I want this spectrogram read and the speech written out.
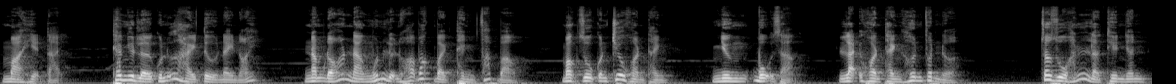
Mà hiện tại theo như lời của nữ hải tử này nói Năm đó nàng muốn luyện hóa Bắc Bạch thành pháp bảo Mặc dù còn chưa hoàn thành Nhưng bộ dạng lại hoàn thành hơn phân nửa. Cho dù hắn là thiên nhân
